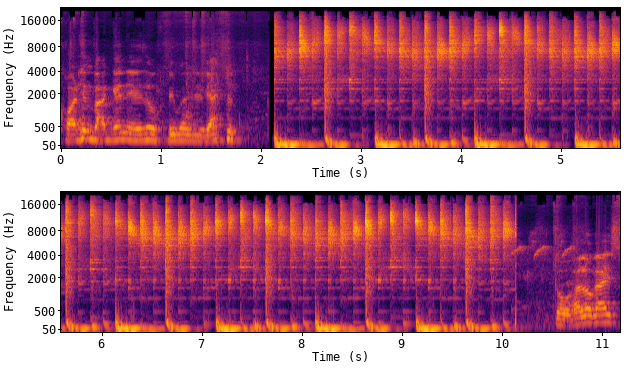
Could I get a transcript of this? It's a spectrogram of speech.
ખોડી ભાગ્ય ને એવી તો ઉખડી બની ગયા તો હેલો ગાઈસ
